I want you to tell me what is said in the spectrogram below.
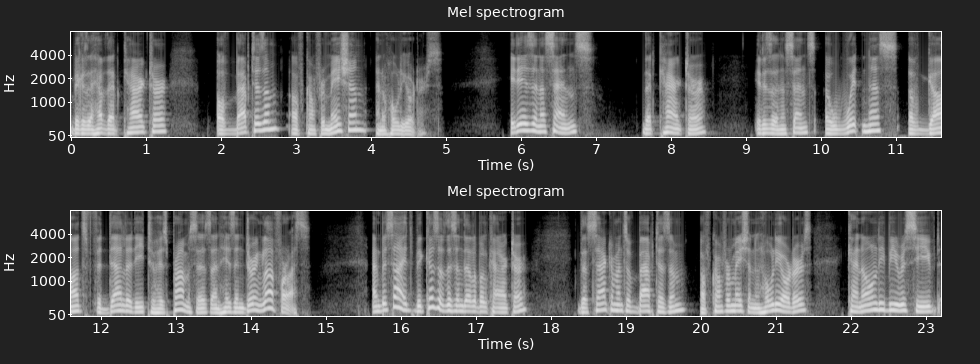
because I have that character of baptism, of confirmation, and of holy orders. It is, in a sense, that character, it is, in a sense, a witness of God's fidelity to his promises and his enduring love for us. And besides, because of this indelible character, the sacraments of baptism of confirmation and holy orders can only be received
